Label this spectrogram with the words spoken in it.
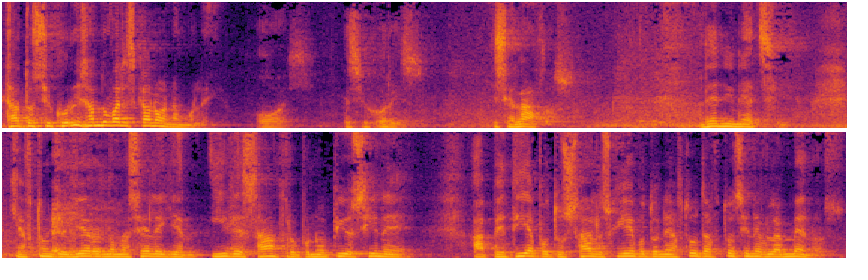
Θα το συγχωρείς αν του βάλεις κανόνα μου λέει. Όχι, δεν συγχωρείς. Είσαι λάθος. Δεν είναι έτσι. Γι' αυτό και ο γέροντας μας έλεγε είδες άνθρωπον ο οποίος είναι απαιτεί από τους άλλους και από τον εαυτό του αυτός είναι βλαμμένος.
